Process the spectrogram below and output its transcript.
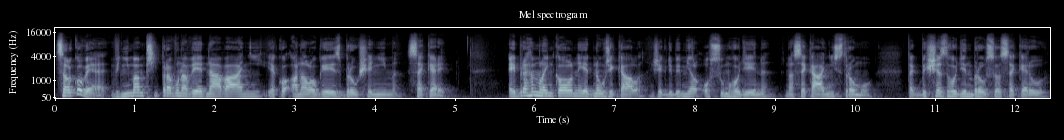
Celkově vnímám přípravu na vyjednávání jako analogii s broušením sekery. Abraham Lincoln jednou říkal, že kdyby měl 8 hodin na sekání stromu, tak by 6 hodin brousil sekeru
